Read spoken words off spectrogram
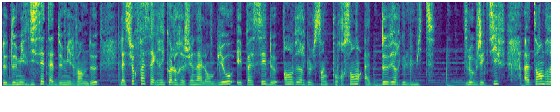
De 2017 à 2022, la surface agricole régionale en bio est passée de 1,5% à 2,8%. L'objectif, atteindre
